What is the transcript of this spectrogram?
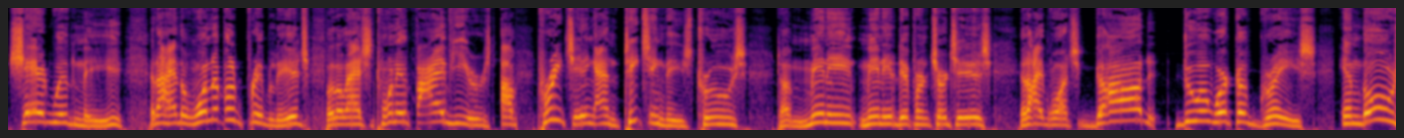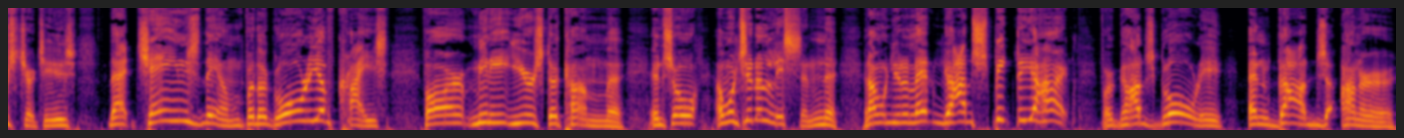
shared with me. And I had the wonderful privilege for the last 25 years of preaching and teaching these truths to many, many different churches. And I've watched God do a work of grace in those churches that changed them for the glory of Christ for many years to come. And so I want you to listen, and I want you to let God speak to your heart for God's glory and God's honor.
